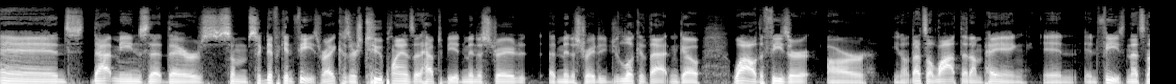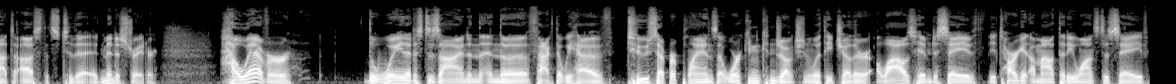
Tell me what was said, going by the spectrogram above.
and that means that there's some significant fees, right? Because there's two plans that have to be administrated. Administrated. You look at that and go, "Wow, the fees are are you know that's a lot that I'm paying in in fees, and that's not to us, that's to the administrator." However, the way that it's designed and, and, the fact that we have two separate plans that work in conjunction with each other allows him to save the target amount that he wants to save,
